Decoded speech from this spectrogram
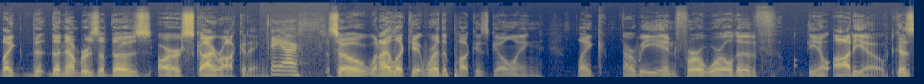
like the the numbers of those are skyrocketing. they are. So when I look at where the puck is going, like, are we in for a world of you know audio? Because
